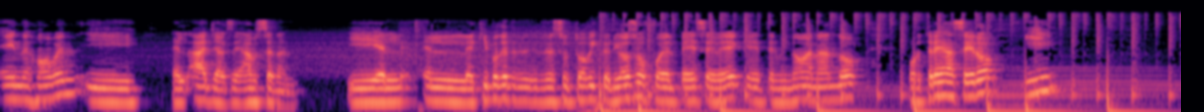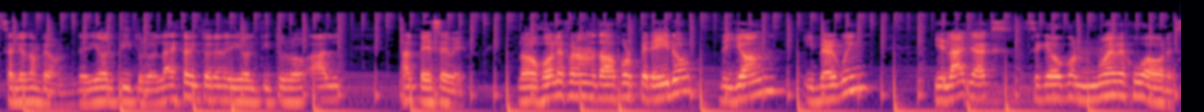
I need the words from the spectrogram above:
Eindhoven y el Ajax de Amsterdam. Y el, el equipo que re- resultó victorioso fue el PSV que terminó ganando por 3 a 0 y salió campeón. Le dio el título. La- esta victoria le dio el título al, al PSV. Los goles fueron anotados por Pereiro, De Jong y Bergwijn. Y el Ajax se quedó con 9 jugadores.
